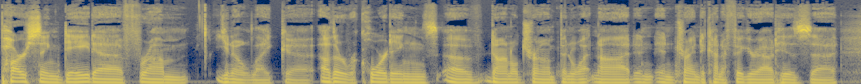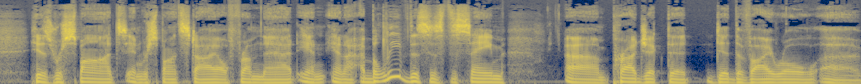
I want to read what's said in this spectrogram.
parsing data from you know, like uh, other recordings of Donald Trump and whatnot, and, and trying to kind of figure out his uh, his response and response style from that. And and I believe this is the same um, project that did the viral uh,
